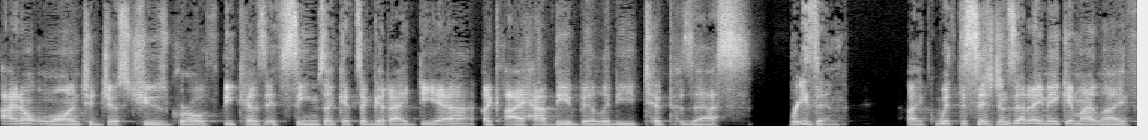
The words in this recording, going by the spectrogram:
I don't want to just choose growth because it seems like it's a good idea. Like I have the ability to possess reason like with decisions that I make in my life,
